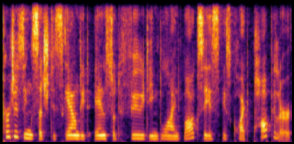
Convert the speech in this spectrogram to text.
purchasing such discounted unsold food in blind boxes is quite popular.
